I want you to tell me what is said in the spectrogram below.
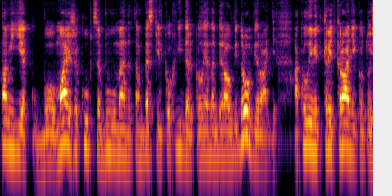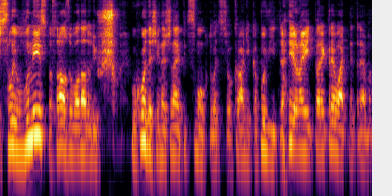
там є куб, бо майже куб це був у мене там без кількох відер, коли я набирав відро в віранді. А коли відкрить кранік, той слив вниз, то сразу вода туди уходиш і починає підсмоктувати цього краніка повітря. Його навіть перекривати не треба.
